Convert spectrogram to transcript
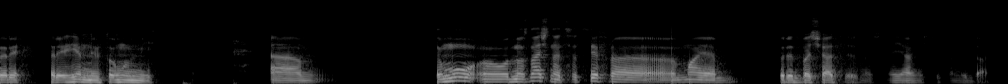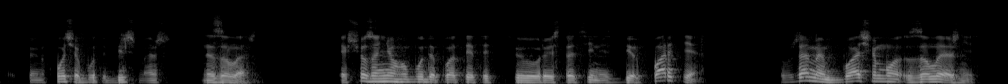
е, не в тому місці. Ем, Тому е, однозначно ця цифра е, має передбачати значить, наявність у кандидата, якщо він хоче бути більш-менш незалежним. Якщо за нього буде платити цю реєстраційний збір партія, то вже ми бачимо залежність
